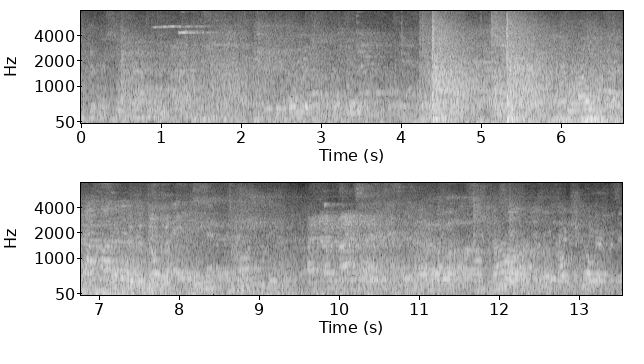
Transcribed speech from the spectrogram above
Because they're so fast. They get over it. they'll get it. This is open. Nowhere for the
